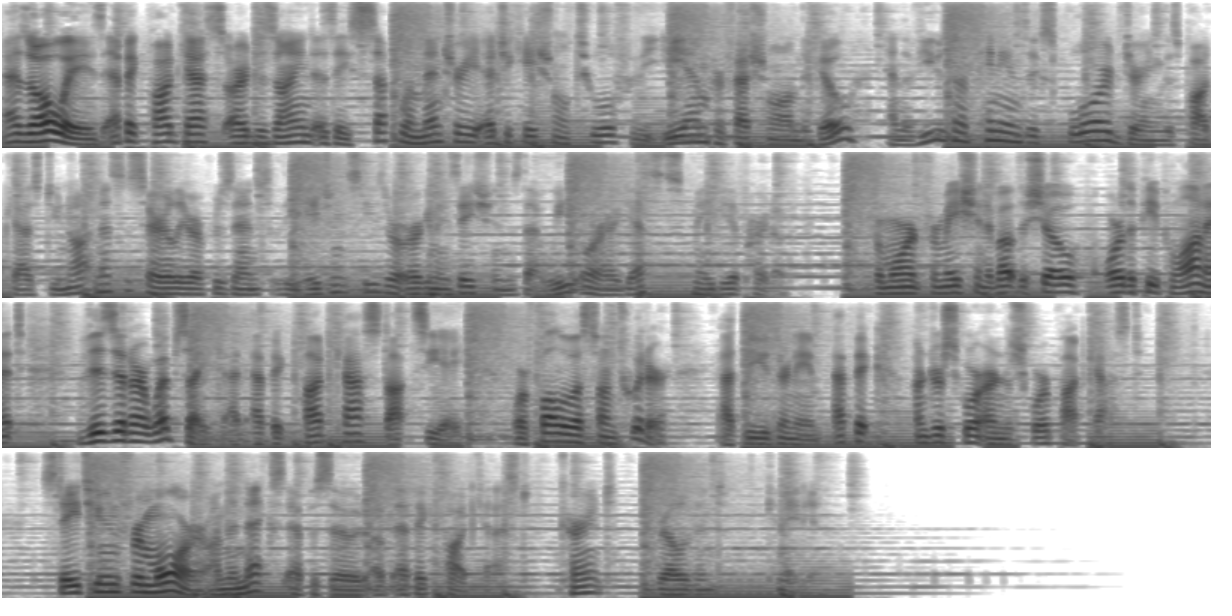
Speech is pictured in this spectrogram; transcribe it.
As always, Epic Podcasts are designed as a supplementary educational tool for the EM professional on the go, and the views and opinions explored during this podcast do not necessarily represent the agencies or organizations that we or our guests may be a part of. For more information about the show or the people on it, visit our website at epicpodcast.ca or follow us on Twitter at the username epic underscore underscore podcast. Stay tuned for more on the next episode of Epic Podcast Current, Relevant, Canadian.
